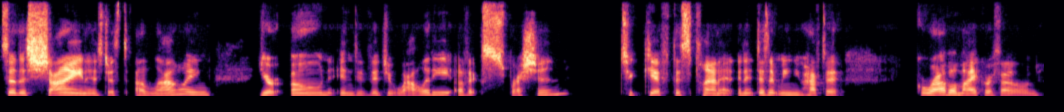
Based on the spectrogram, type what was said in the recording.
So the shine is just allowing your own individuality of expression to gift this planet. And it doesn't mean you have to grab a microphone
